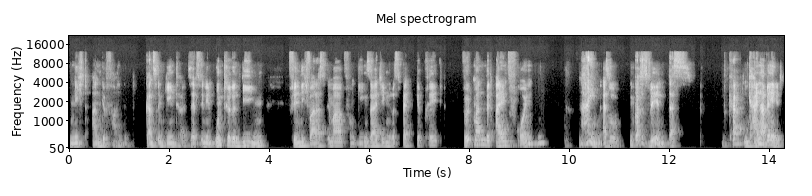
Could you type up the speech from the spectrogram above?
nicht angefeindet. Ganz im Gegenteil. Selbst in den unteren Ligen finde ich, war das immer vom gegenseitigen Respekt geprägt. Wird man mit allen Freunden? Nein, also um Gottes Willen, das klappt in keiner Welt.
